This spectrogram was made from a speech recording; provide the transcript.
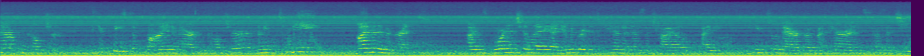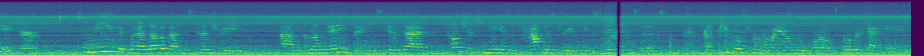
American culture, could you please define American culture? I mean, to me, I'm an immigrant. I was born in Chile, I immigrated to Canada as a child, I came to America with my parents as a teenager to me, that what I love about this country, um, among many things, is that culture to me is a tapestry of the experiences of peoples from around the world over decades.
